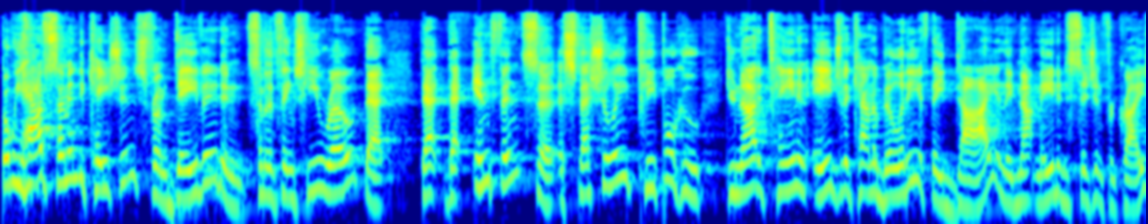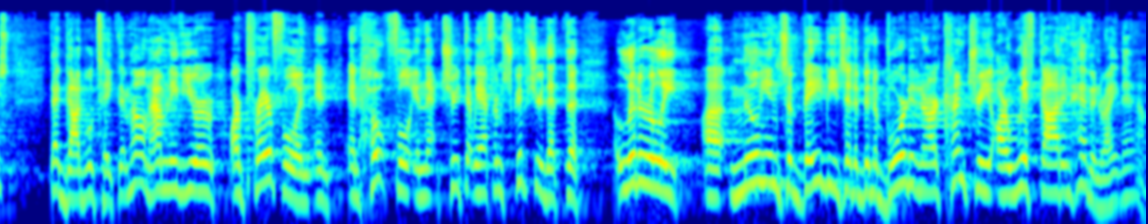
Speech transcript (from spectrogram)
But we have some indications from David and some of the things he wrote that, that, that infants, uh, especially people who do not attain an age of accountability if they die and they've not made a decision for Christ, that God will take them home. How many of you are, are prayerful and, and, and hopeful in that truth that we have from Scripture that the literally uh, millions of babies that have been aborted in our country are with God in heaven right now?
